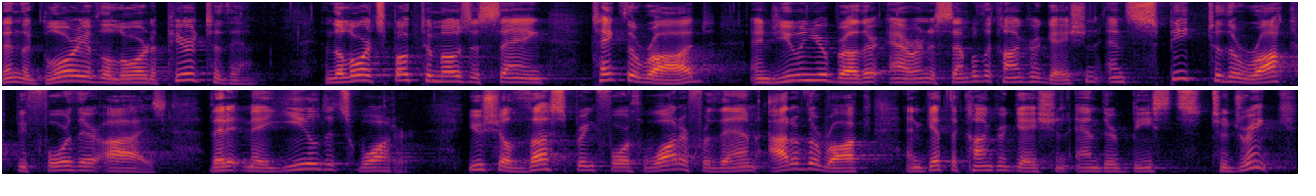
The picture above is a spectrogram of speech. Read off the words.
then the glory of the Lord appeared to them. And the Lord spoke to Moses saying, take the rod and you and your brother Aaron assemble the congregation and speak to the rock before their eyes, that it may yield its water. You shall thus bring forth water for them out of the rock and get the congregation and their beasts to drink.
